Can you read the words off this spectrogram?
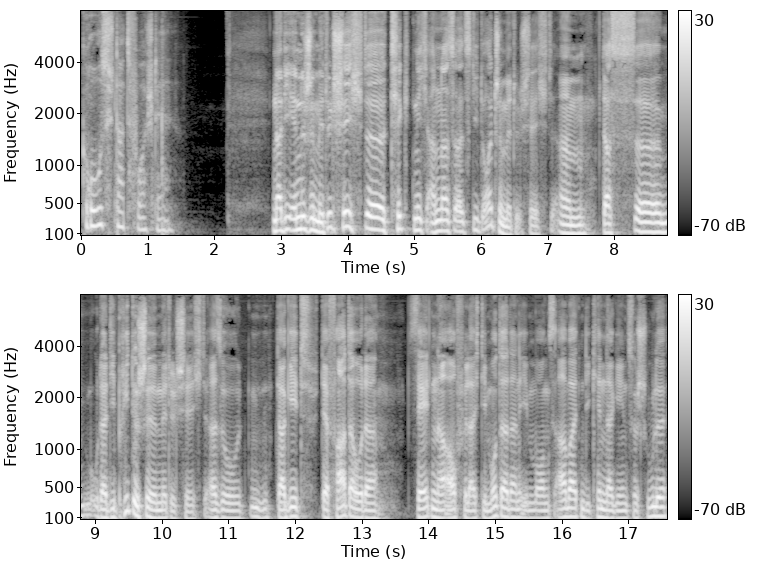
Großstadt vorstellen? Na, die indische Mittelschicht äh, tickt nicht anders als die deutsche Mittelschicht. Ähm, das äh, oder die britische Mittelschicht. Also da geht der Vater oder seltener auch vielleicht die Mutter dann eben morgens arbeiten, die Kinder gehen zur Schule.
